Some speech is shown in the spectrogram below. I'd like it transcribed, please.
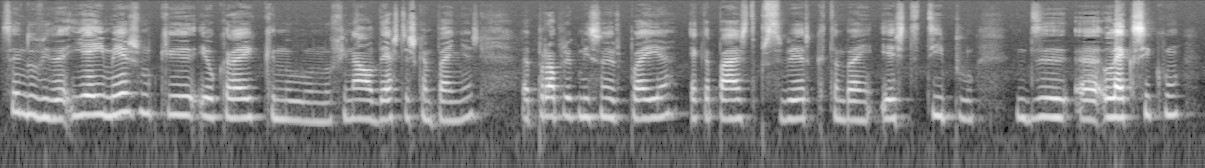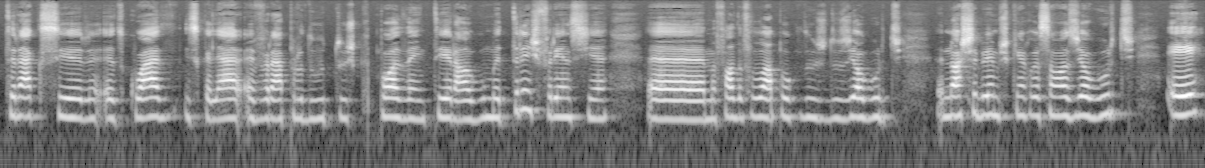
Sem dúvida, e é aí mesmo que eu creio que no, no final destas campanhas a própria Comissão Europeia é capaz de perceber que também este tipo de uh, léxico terá que ser adequado e se calhar haverá produtos que podem ter alguma transferência. Uh, Mafalda falou há pouco dos, dos iogurtes Nós sabemos que em relação aos iogurtes é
